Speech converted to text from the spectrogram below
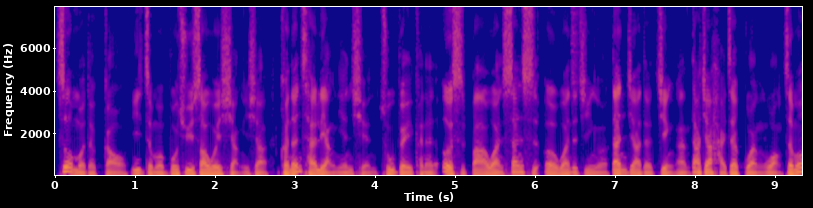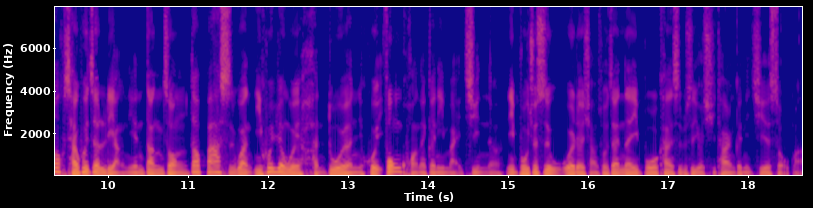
这么的高，你怎么不去稍微想一下？可能才两年前，竹北可能二十八万、三十二万的金额单价的建案，大家还在观望，怎么才会这两年当中到八十万？你会认为很多人会疯狂的跟你买进呢？你不就是为了想说在那一波看是不是有其他人跟你接手嘛？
